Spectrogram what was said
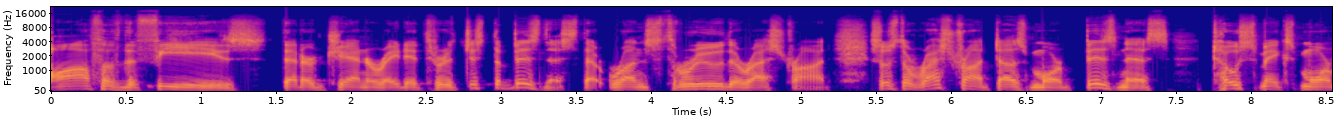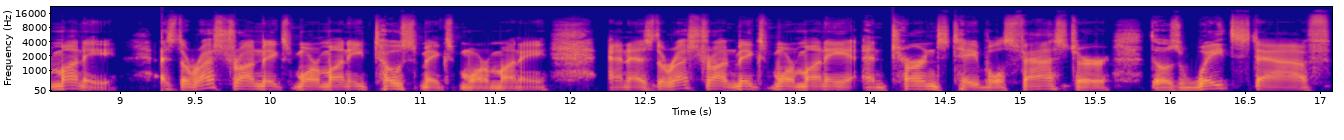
off of the fees that are generated through just the business that runs through the restaurant. So as the restaurant does more business, Toast makes more money. As the restaurant makes more money, Toast makes more money. And as the restaurant makes more money and turns tables faster, those wait staff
